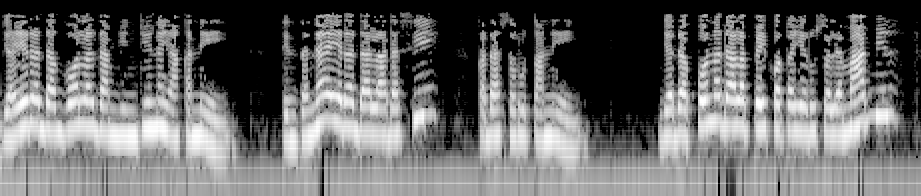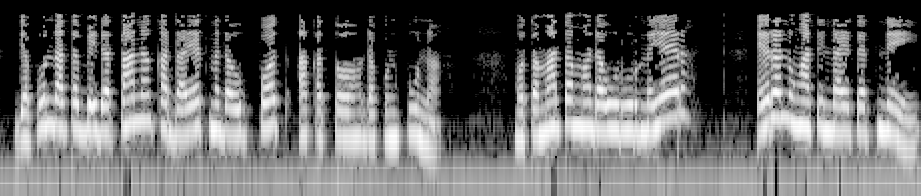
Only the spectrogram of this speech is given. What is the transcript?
Jaira da golal dam jinjina yakane. Tintane ira daladasi, kada serutane. Jada pona dala pei kota Yerusalem abil, Japun data beda tanah kadayat na daupot akato dapun puna. Mata-mata mada urur na yer, era nungatin dayatet nei.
